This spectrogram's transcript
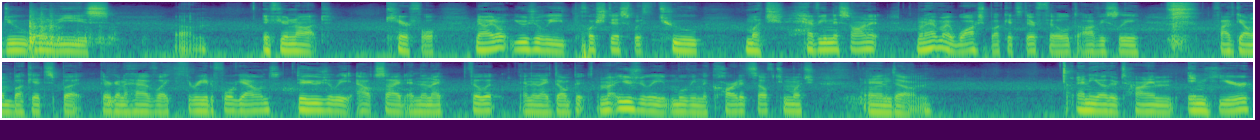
do one of these um, if you're not careful. Now I don't usually push this with too much heaviness on it. When I have my wash buckets they're filled obviously five gallon buckets but they're gonna have like three to four gallons. They're usually outside and then I fill it and then I dump it. I'm not usually moving the cart itself too much and um, any other time in here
